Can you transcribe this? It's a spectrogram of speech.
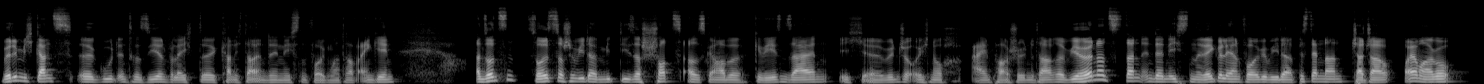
Würde mich ganz äh, gut interessieren, vielleicht äh, kann ich da in den nächsten Folgen mal drauf eingehen. Ansonsten soll es doch schon wieder mit dieser Shots-Ausgabe gewesen sein. Ich äh, wünsche euch noch ein paar schöne Tage. Wir hören uns dann in der nächsten regulären Folge wieder. Bis denn dann. Ciao, ciao. Euer Margot.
